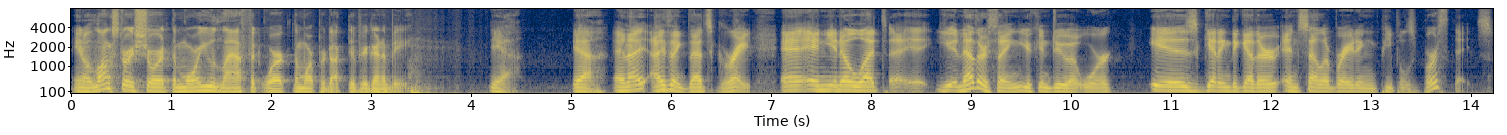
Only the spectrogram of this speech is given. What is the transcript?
you know, long story short, the more you laugh at work, the more productive you're going to be. Yeah. Yeah. And I, I think that's great. And, and you know what? Uh, you, another thing you can do at work is getting together and celebrating people's birthdays.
